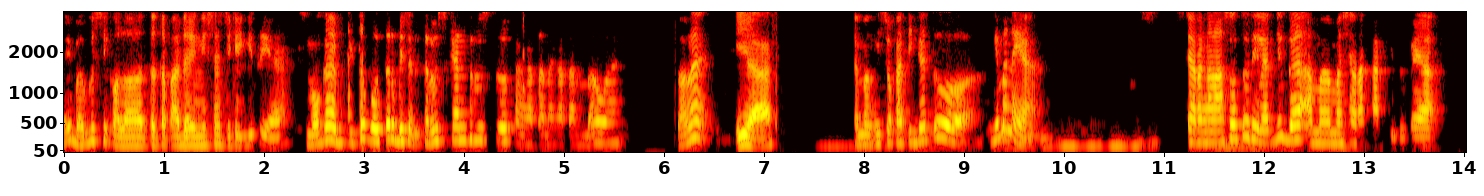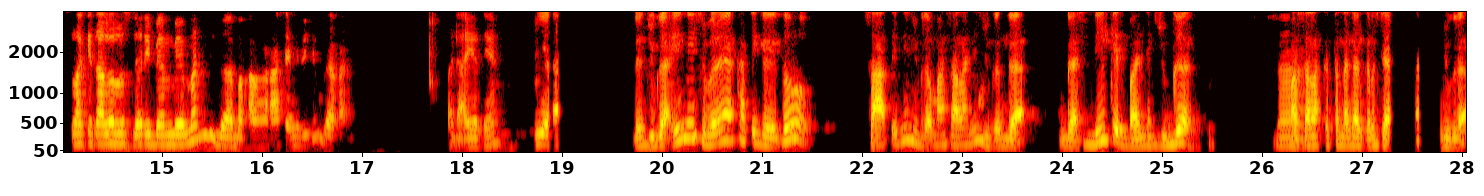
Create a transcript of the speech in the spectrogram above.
Tapi bagus sih kalau tetap ada inisiasi kayak gitu ya. Semoga itu kultur bisa diteruskan terus tuh ke angkatan-angkatan bawah. Soalnya Iya, emang isu K3 tuh gimana ya? Secara nggak langsung tuh dilihat juga sama masyarakat gitu. Kayak setelah kita lulus dari BEM-BEMan juga bakal ngerasain itu juga kan pada akhirnya. Iya. Dan juga ini sebenarnya K3 itu saat ini juga masalahnya juga nggak nggak sedikit banyak juga gitu. Nah, Masalah ketenaga kerjaan juga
